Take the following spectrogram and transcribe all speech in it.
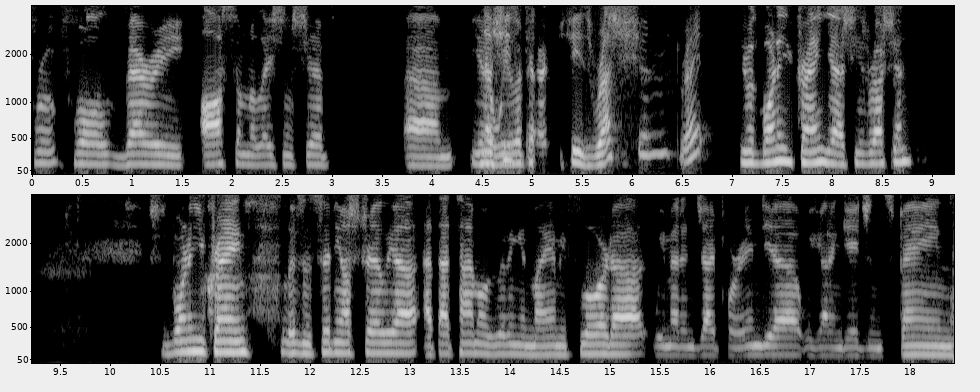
fruitful, very awesome relationship. Um, you no, know, we look at her. She's Russian, right? She was born in Ukraine. Yeah, she's Russian. She's born in Ukraine, lives in Sydney, Australia. At that time, I was living in Miami, Florida. We met in Jaipur, India. We got engaged in Spain.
